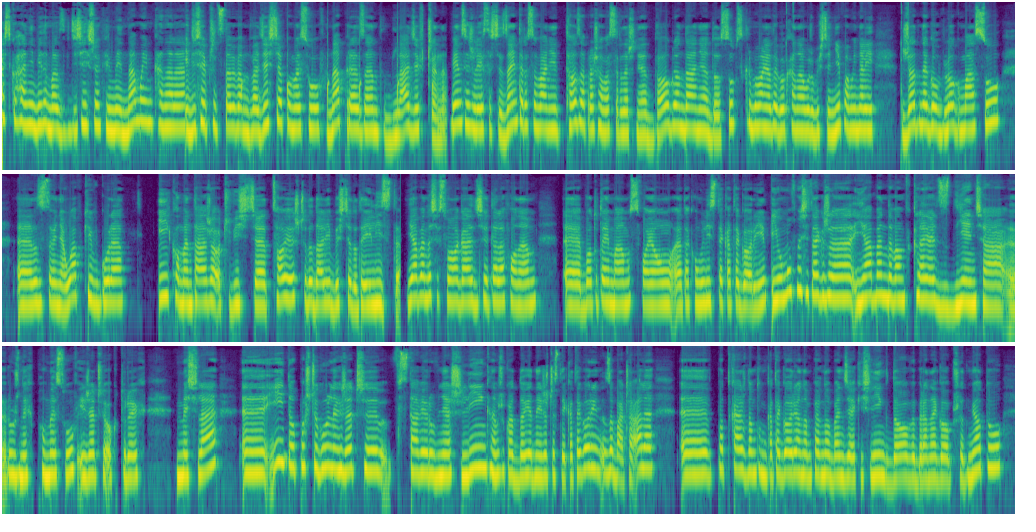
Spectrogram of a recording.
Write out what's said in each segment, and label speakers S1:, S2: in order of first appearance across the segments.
S1: Cześć kochani, witam Was w dzisiejszym filmie na moim kanale i dzisiaj przedstawię Wam 20 pomysłów na prezent dla dziewczyny. Więc jeżeli jesteście zainteresowani, to zapraszam Was serdecznie do oglądania, do subskrybowania tego kanału, żebyście nie pominęli żadnego vlogmasu, e, do zostawienia łapki w górę i komentarza oczywiście, co jeszcze dodalibyście do tej listy. Ja będę się wspomagała dzisiaj telefonem, bo tutaj mam swoją e, taką listę kategorii. I umówmy się tak, że ja będę Wam wklejać zdjęcia e, różnych pomysłów i rzeczy, o których myślę. E, I do poszczególnych rzeczy wstawię również link, na przykład do jednej rzeczy z tej kategorii, zobaczę, ale e, pod każdą tą kategorią na pewno będzie jakiś link do wybranego przedmiotu, e,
